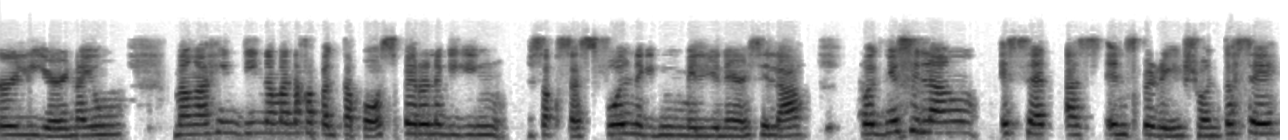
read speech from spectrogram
earlier na yung mga hindi naman nakapagtapos pero nagiging successful, nagiging millionaire sila. Huwag niyo silang iset as inspiration kasi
